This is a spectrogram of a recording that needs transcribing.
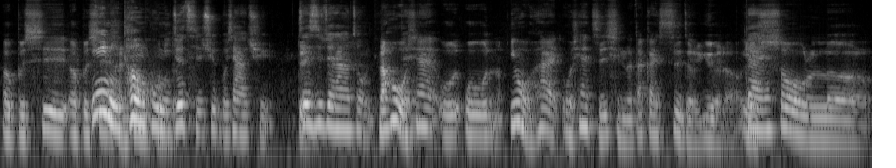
而不是而不是因为你痛苦你就持续不下去，这是最大的重点。然后我现在我我我因为我现在我现在执行了大概四个月了，也瘦了。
